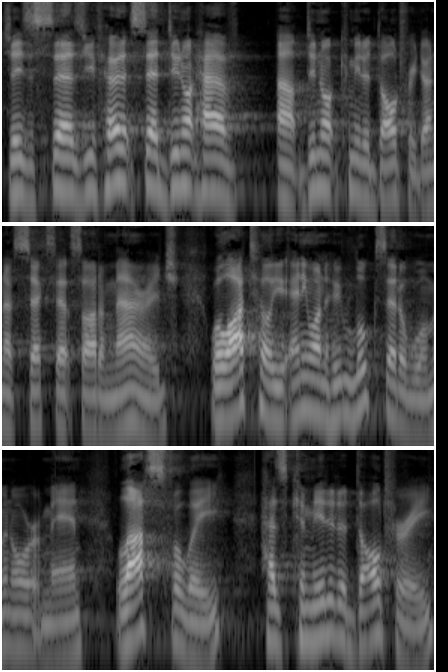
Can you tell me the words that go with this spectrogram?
Jesus says, You've heard it said, do not have. Uh, do not commit adultery, don't have sex outside of marriage. Well, I tell you, anyone who looks at a woman or a man lustfully has committed adultery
